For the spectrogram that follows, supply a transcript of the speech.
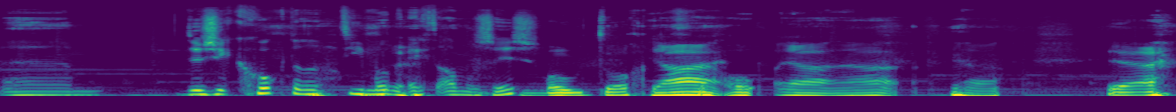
Ehm, dus ik gok dat het team ook echt anders is. Motor. Ja, oh, ja, ja, ja. Ja.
